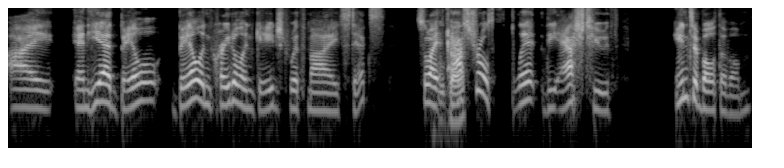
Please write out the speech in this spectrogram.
I and he had Bale Bale and Cradle engaged with my Styx. So I Okay. astral split the Ash Tooth into both of them.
